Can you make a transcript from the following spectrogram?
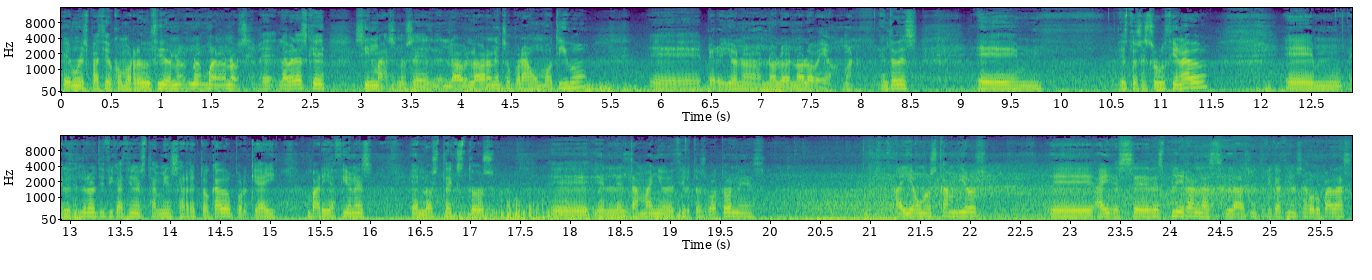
en un espacio como reducido. No, no, bueno, no sé, eh, la verdad es que sin más, no sé, lo, habrán hecho por algún motivo, eh, pero yo no, lo, no lo veo. Bueno, entonces eh, esto se ha solucionado. Eh, el centro de notificaciones también se ha retocado porque hay variaciones en los textos, eh, en el tamaño de ciertos botones. Hay algunos cambios. Eh, se despliegan las, las, notificaciones agrupadas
